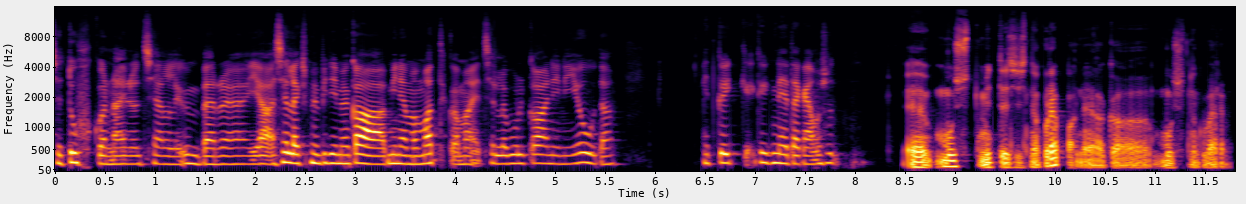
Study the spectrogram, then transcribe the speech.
see tuhk on ainult seal ümber ja selleks me pidime ka minema matkama, et selle vulkaanini jõuda. et kõik, kõik need ägemused. Must, mitte siis nagu räpane, aga must nagu värv.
